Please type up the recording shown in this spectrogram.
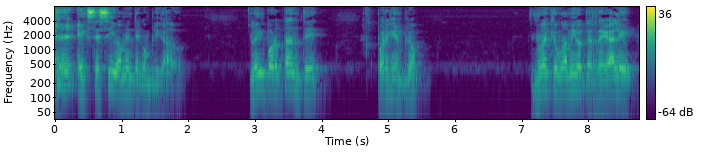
excesivamente complicado. Lo importante, por ejemplo, no es que un amigo te regale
